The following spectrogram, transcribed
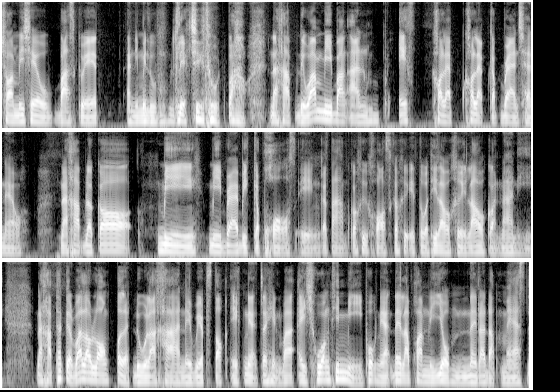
ฌองมิเชลบาสเกียอันนี้ไม่รู้เรียกชื่อถูกเปล่านะครับหรือว่ามีบางอัน X คอลแลบคอลแลบกับแบรนด์ชาแนลนะครับแล้วก็ มีมีแบรบิกกับควอสเองก็ตามก็คือควอสก็คือไอตัวที่เราเคยเล่าก่อนหน้านี้นะครับถ้าเกิดว่าเราลองเปิดดูราคาในเว็บ Stock X เนี่ยจะเห็นว่าไอช่วงที่หมีพวกนี้ได้รับความนิยมในระดับแมสเ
